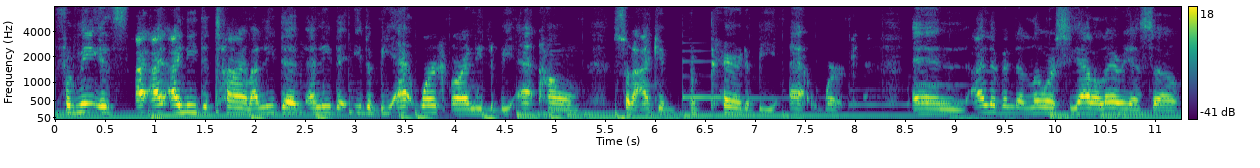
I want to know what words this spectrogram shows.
for me it's I, I, I need the time. I need to I need to either be at work or I need to be at home so that I can prepare to be at work. And I live in the lower Seattle area, so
